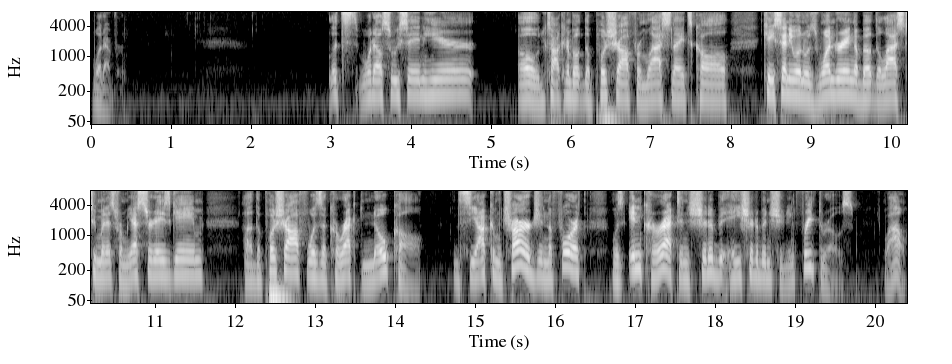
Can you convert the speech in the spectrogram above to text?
whatever. Let's. What else are we saying here? Oh, talking about the push off from last night's call. In case anyone was wondering about the last two minutes from yesterday's game, uh, the push off was a correct no call. The Siakam charge in the fourth was incorrect and should have been, he should have been shooting free throws. Wow.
